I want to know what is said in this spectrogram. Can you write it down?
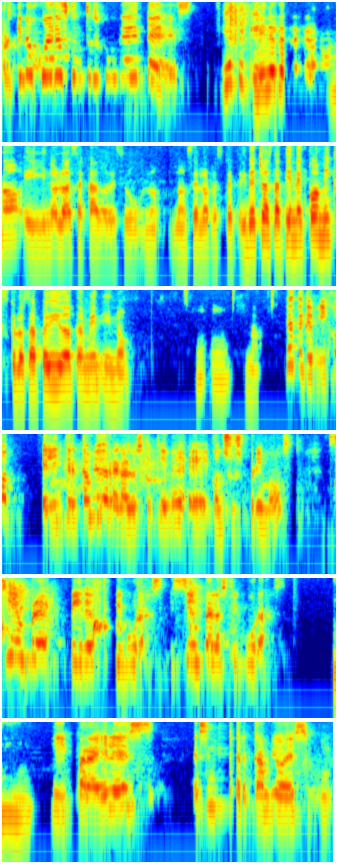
¿por qué no juegas con tus juguetes? Fíjate que Emilio le trajeron uno y no lo ha sacado de su, no, no se lo respeto. Y de hecho hasta tiene cómics que los ha pedido también y no. Mm, mm. Fíjate que mi hijo, el intercambio de regalos que tiene eh, con sus primos, siempre pide figuras, siempre las figuras. Y para él es, ese intercambio es, un-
